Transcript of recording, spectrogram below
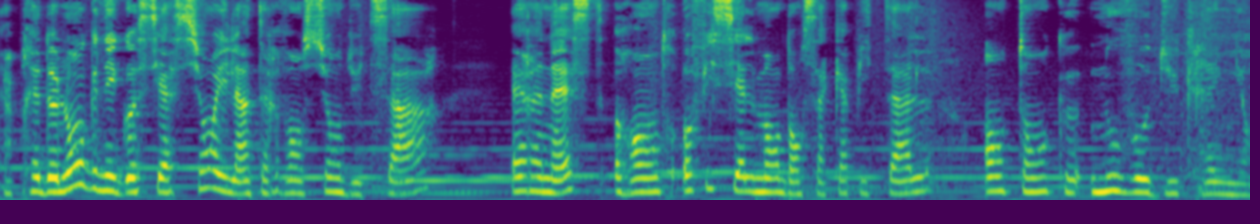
Après de longues négociations et l'intervention du tsar, Ernest rentre officiellement dans sa capitale en tant que nouveau duc régnant.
